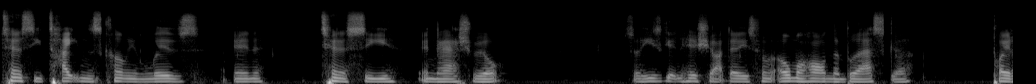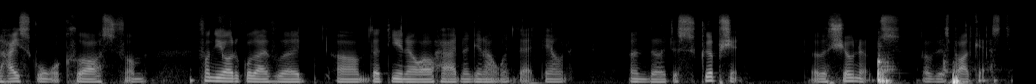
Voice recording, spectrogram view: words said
Tennessee Titans. Currently lives in Tennessee, in Nashville. So he's getting his shot there. He's from Omaha, Nebraska. Played high school lacrosse from from the article I've read um, that the NLL had, and again I'll link that down in the description of the show notes of this podcast.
